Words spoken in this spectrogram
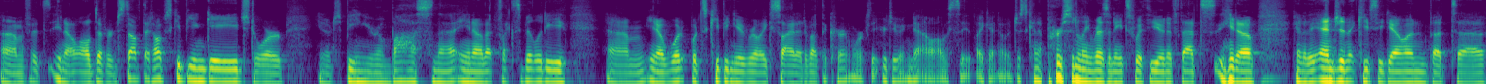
Um, if it's you know all different stuff that helps keep you engaged or you know just being your own boss and that you know that flexibility um, you know what what's keeping you really excited about the current work that you're doing now? Obviously like i know it just kind of personally resonates with you and if that's you know kind of the engine that keeps you going but uh,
